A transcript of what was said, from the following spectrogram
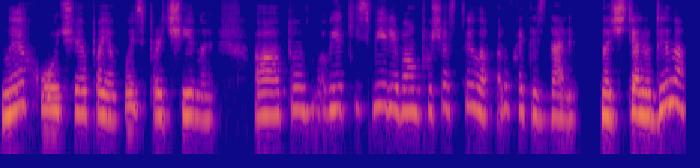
не хоче по якоїсь причини, то в якійсь мірі вам пощастило, рухайтесь далі. Значить, ця людина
